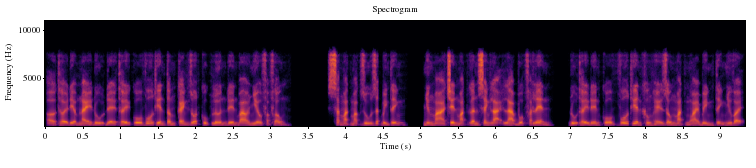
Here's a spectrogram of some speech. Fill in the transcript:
ở thời điểm này đủ để thấy cố vô thiên tâm cảnh rốt cục lớn đến bao nhiêu phập phồng. Sắc mặt mặc dù rất bình tĩnh, nhưng mà trên mặt gân xanh lại là buộc phát lên, đủ thấy đến cố vô thiên không hề giống mặt ngoài bình tĩnh như vậy.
